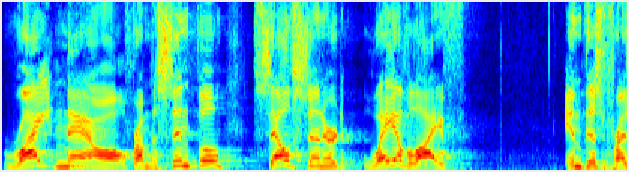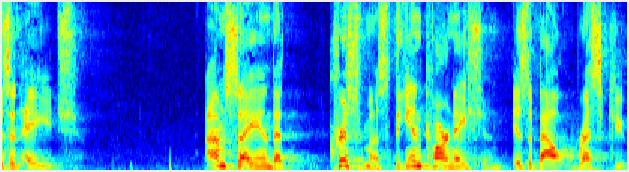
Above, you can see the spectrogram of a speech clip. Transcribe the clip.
right now, from the sinful, self centered way of life in this present age. I'm saying that Christmas, the incarnation, is about rescue,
